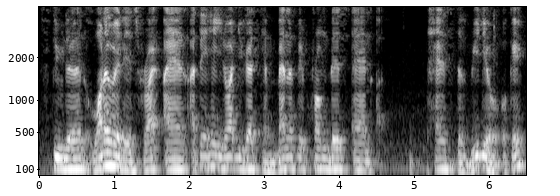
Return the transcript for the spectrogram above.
student, whatever it is, right? And I think, hey, you know what, you guys can benefit from this and uh, hence the video, okay?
